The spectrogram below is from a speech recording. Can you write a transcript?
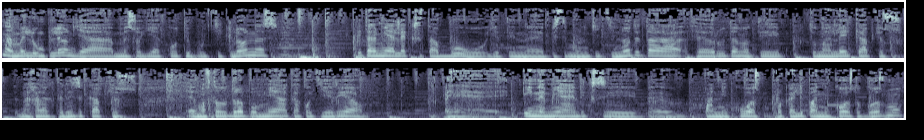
να μιλούν πλέον για μεσογειακού τύπου κυκλώνες ήταν μια λέξη ταμπού για την επιστημονική κοινότητα θεωρούταν ότι το να λέει κάποιος να χαρακτηρίζει κάποιος ε, με αυτόν τον τρόπο μια κακοκαιρία ε, είναι μια ένδειξη ε, πανικού, ας, προκαλεί πανικό στον κόσμο.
